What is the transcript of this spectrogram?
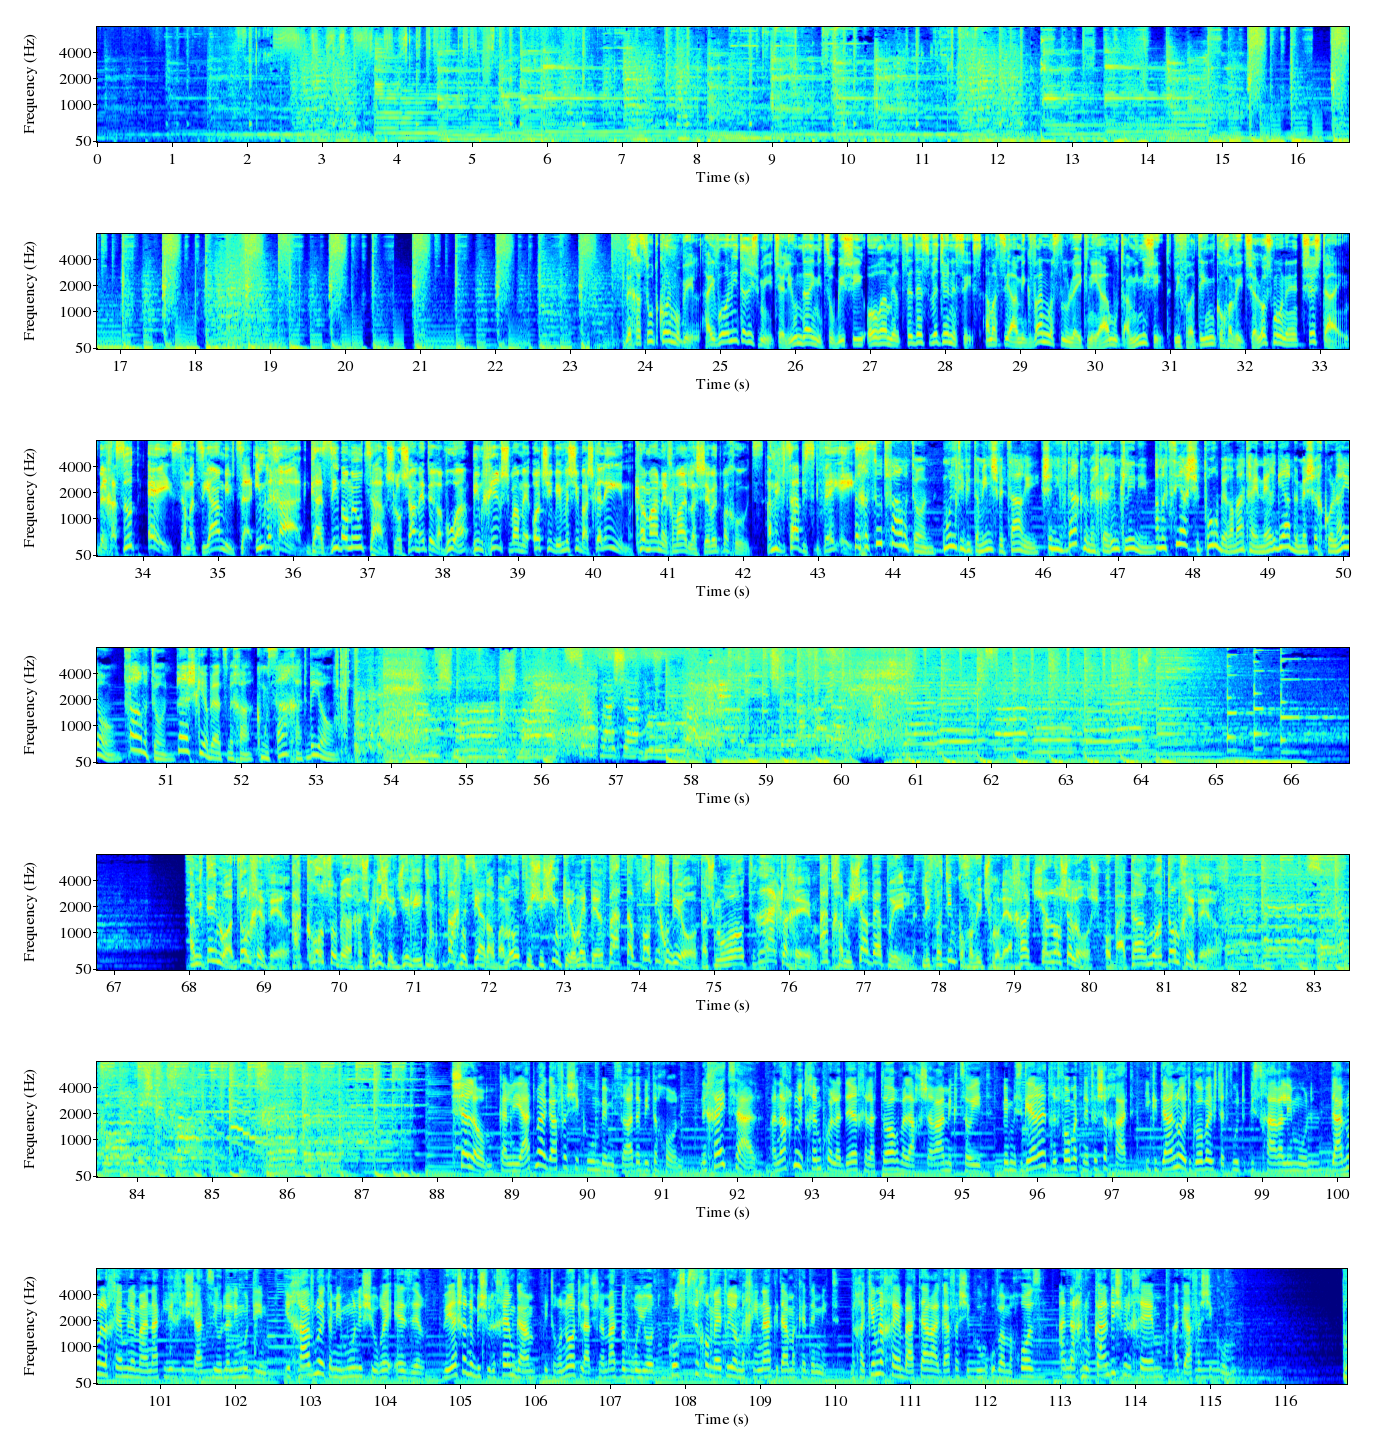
בחסות כל מוביל, היבואנית הרשמית של יונדאי, מיצובישי, אורה, מרצדס וג'נסיס, המציעה מגוון מסלולי קנייה מותאמים אישית, לפרטים כוכבית 3862. בחסות אייס, המציעה מבצעים לחג, גזיבו מעוצב, שלושה מטר רבוע, במחיר 777 שקלים. כמה נחמד לשבת בחוץ. המבצע בסניפי אייס. בחסות פארמטון, מולטי ויטמין שוויצרי, שנבדק במחקרים קליניים, המציע שיפור ברמת האנרגיה במשך כל היום. פארמטון, להשקיע בעצמך, כמוסה אחת ביום. עמיתי מועדון חבר, ה crossover החשמלי של Geely עם טווח נסיעה עד 460 קילומטר בהטבות ייחודיות. השמורות רק לכם עד חמישה באפריל. לפרטים כוכבית 8133 או באתר מועדון חבר זה הכל בשבילך, חבר. שלום, כאן ליאת מאגף השיקום במשרד הביטחון. נכי צה"ל, אנחנו איתכם כל הדרך אל התואר ולהכשרה המקצועית. במסגרת רפורמת נפש אחת, הגדלנו את גובה ההשתתפות בשכר הלימוד, דאגנו לכם למענק לרכישת ציוד ללימודים, הרחבנו את המימון לשיעורי עזר, ויש לנו בשבילכם גם פתרונות להשלמת בגרויות, קורס פסיכומטרי או מכינה קדם אקדמית. מחכים לכם באתר אגף השיקום ובמחוז, אנחנו כאן בשבילכם, אגף השיקום.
